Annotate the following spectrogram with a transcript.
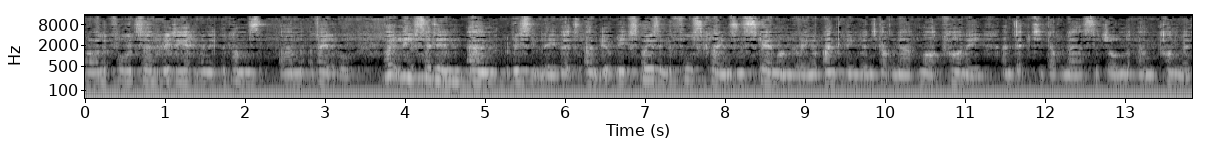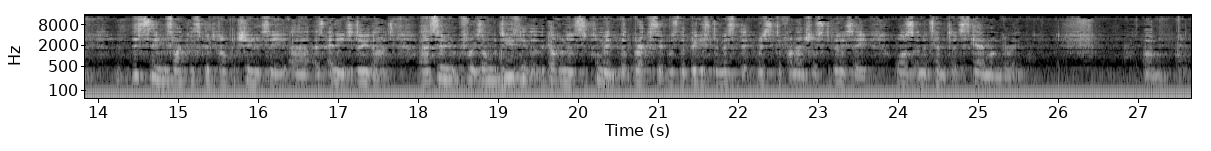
well, I look forward to reading it when it becomes um, available. Vote Leave said in um, recently that um, it would be exposing the false claims and scaremongering of Bank of England Governor Mark Carney and Deputy Governor Sir John um, Cunliffe. This seems like as good an opportunity uh, as any to do that. Uh, so, for example, do you think that the Governor's comment that Brexit was the biggest domestic risk to financial stability was an attempt at scaremongering? Um,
